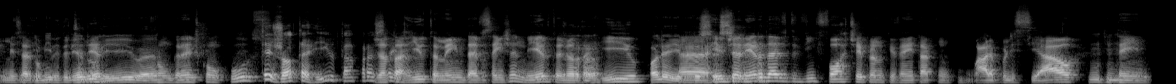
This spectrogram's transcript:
Ministério Público do Rio de Janeiro. Rio, é. Foi um grande concurso. TJ Rio tá para sair. TJ Rio também deve sair em janeiro, TJ Rio. Olha aí. É, Rio de Janeiro deve vir forte aí para ano que vem, tá com área policial, que uhum. tem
